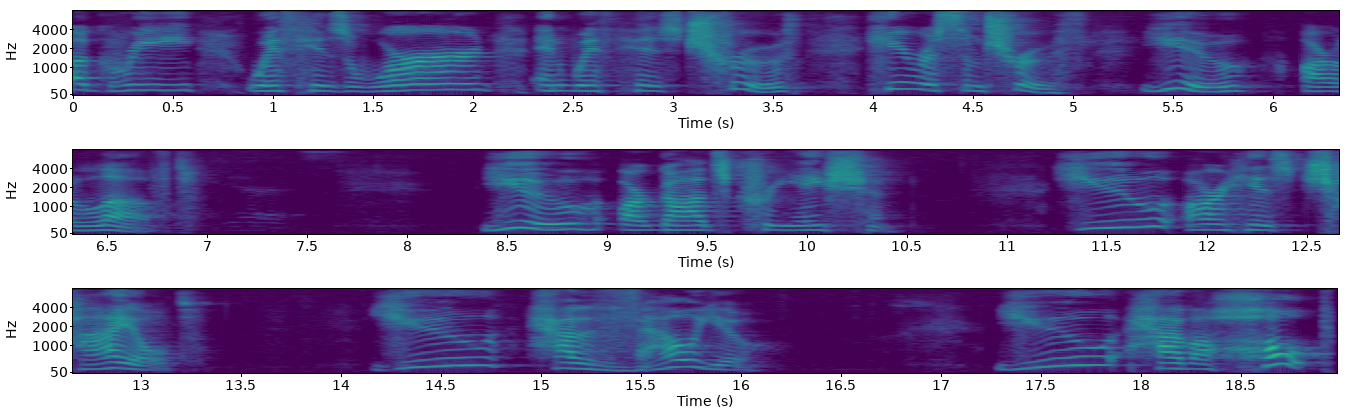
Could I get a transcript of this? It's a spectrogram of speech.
agree with His Word and with His truth here is some truth. You are loved. You are God's creation. You are His child. You have value. You have a hope.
